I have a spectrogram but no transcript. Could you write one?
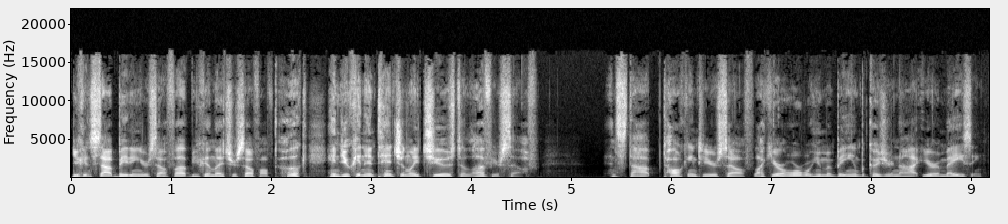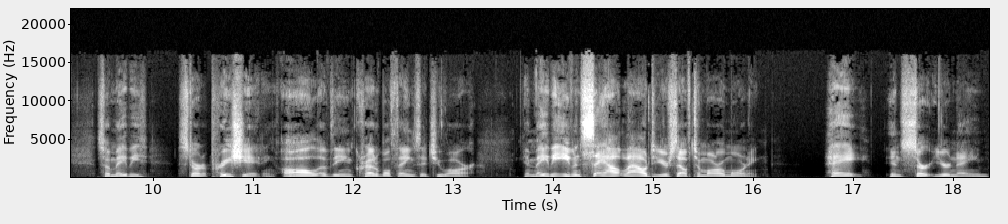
you can stop beating yourself up. You can let yourself off the hook and you can intentionally choose to love yourself and stop talking to yourself like you're a horrible human being because you're not. You're amazing. So maybe start appreciating all of the incredible things that you are. And maybe even say out loud to yourself tomorrow morning, hey, insert your name,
